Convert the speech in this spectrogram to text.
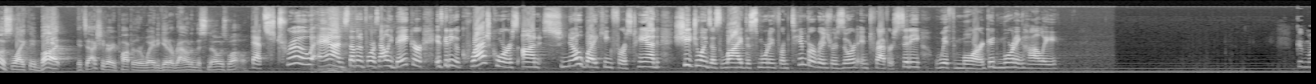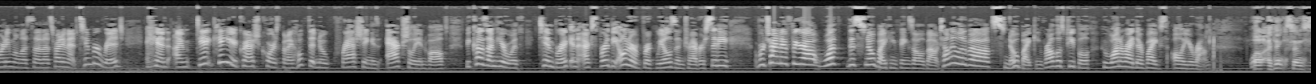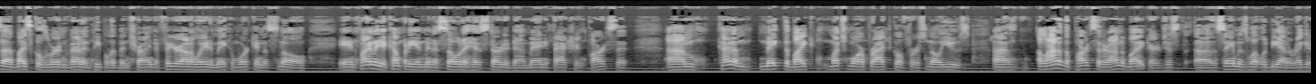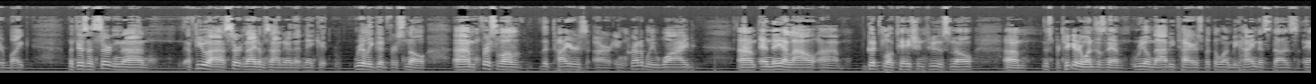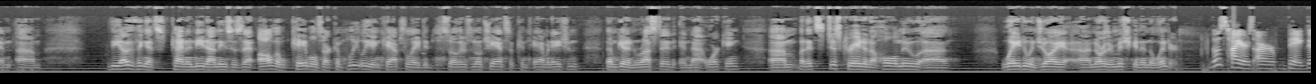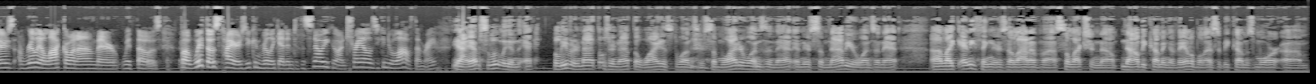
most likely, but it's actually a very popular way to get around in the snow as well. That's true. And 7 and 4's Allie Baker is getting a crash course on snow biking firsthand. She joins us live this morning from Timber Ridge Resort in Traverse City with more. Good morning, Holly. Good morning, Melissa. That's right. I'm at Timber Ridge and I'm taking a crash course, but I hope that no crashing is actually involved because I'm here with Tim Brick, an expert, the owner of Brick Wheels in Traverse City. We're trying to figure out what this snow biking thing's all about. Tell me a little bit about snow biking for all those people who want to ride their bikes all year round. Well, I think since uh, bicycles were invented, people have been trying to figure out a way to make them work in the snow. And finally, a company in Minnesota has started uh, manufacturing parts that um, kind of make the bike much more practical for snow use. Uh, a lot of the parts that are on the bike are just uh, the same as what would be on a regular bike, but there's a certain, uh, a few uh, certain items on there that make it really good for snow. Um, first of all, the tires are incredibly wide, um, and they allow um, good flotation through the snow. Um, this particular one doesn't have real knobby tires, but the one behind us does. And um, the other thing that's kind of neat on these is that all the cables are completely encapsulated, so there's no chance of contamination, them getting rusted and not working. Um, but it's just created a whole new uh, way to enjoy uh, northern Michigan in the winter. Those tires are big. There's really a lot going on there with those. But with those tires, you can really get into the snow. You can go on trails. You can do a lot with them, right? Yeah, absolutely. And believe it or not, those are not the widest ones. There's some wider ones than that, and there's some knobbier ones than that. Uh, like anything, there's a lot of uh, selection now, now becoming available as it becomes more um,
